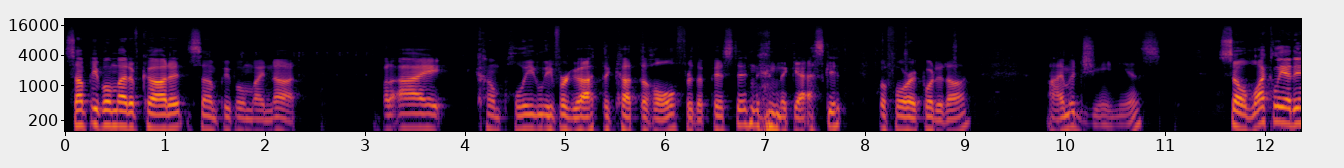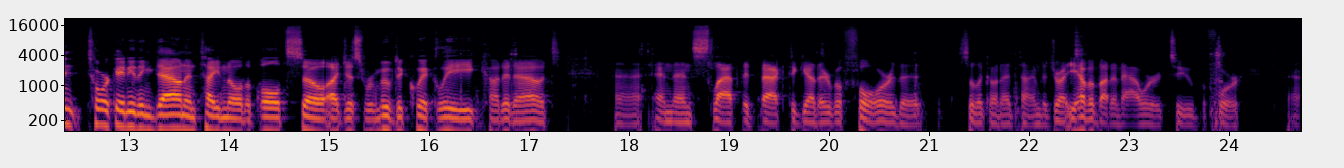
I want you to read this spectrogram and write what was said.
Some people might have caught it, some people might not. But I completely forgot to cut the hole for the piston in the gasket before I put it on. I'm a genius. So luckily I didn't torque anything down and tighten all the bolts, so I just removed it quickly, cut it out, uh, and then slapped it back together before the silicone had time to dry. You have about an hour or two before uh,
